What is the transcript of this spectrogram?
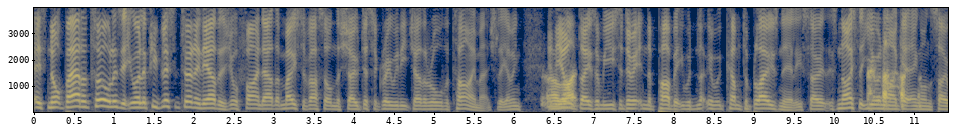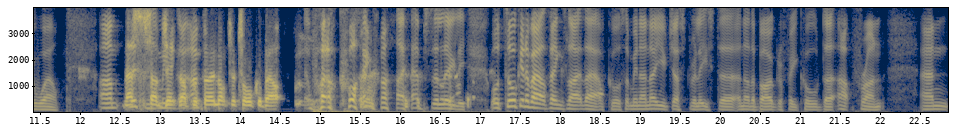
It's not bad at all, is it? Well, if you've listened to any of the others, you'll find out that most of us on the show disagree with each other all the time. Actually, I mean, in Oh, the old days when we used to do it in the pub, it would it would come to blows nearly. So it's nice that you and I are getting on so well. Um, That's listen, a subject I I, mean, I'm- prefer not to talk about. well, quite right, absolutely. Well, talking about things like that, of course. I mean, I know you've just released uh, another biography called uh, Up Front, and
